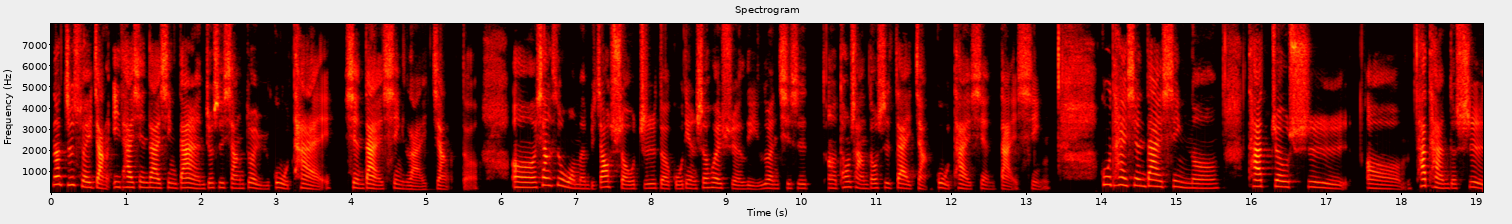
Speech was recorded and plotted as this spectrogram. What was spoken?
那之所以讲异态现代性，当然就是相对于固态现代性来讲的。呃，像是我们比较熟知的古典社会学理论，其实呃，通常都是在讲固态现代性。固态现代性呢，它就是。呃，他谈的是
